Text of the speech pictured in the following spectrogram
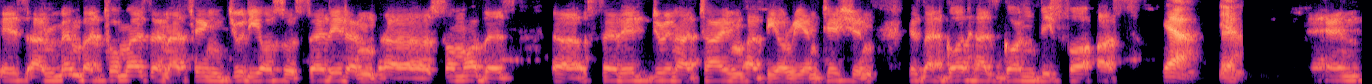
is i remember thomas and i think judy also said it and uh, some others uh, said it during our time at the orientation is that god has gone before us Yeah, yeah, and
